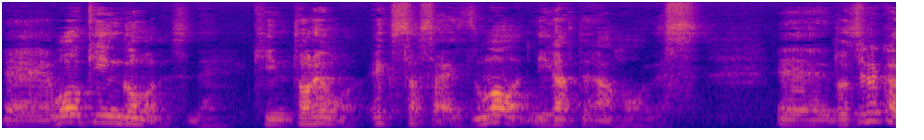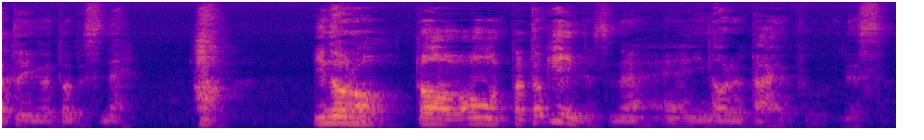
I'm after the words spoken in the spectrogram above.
えーウォーキングもですね、筋トレもエクササイズも苦手な方です。えーどちらかというとですね、は祈ろうと思った時にですね、え祈るタイプです。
